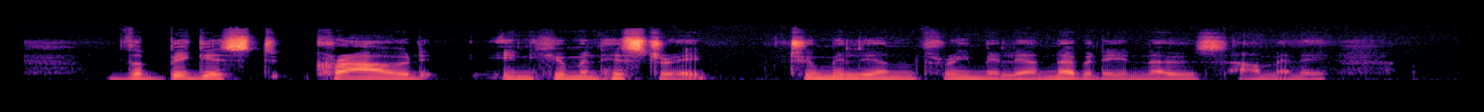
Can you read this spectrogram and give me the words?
the biggest crowd in human history. Two million, three million, nobody knows how many.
